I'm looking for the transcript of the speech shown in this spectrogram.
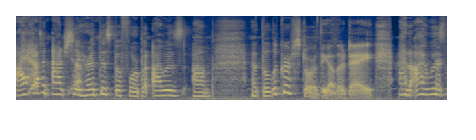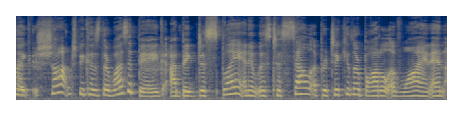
I yeah. haven't actually yeah. heard this before, but I was um, at the liquor store the other day and I was like shocked because there was a big, a big display and it was to sell a particular bottle of wine and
